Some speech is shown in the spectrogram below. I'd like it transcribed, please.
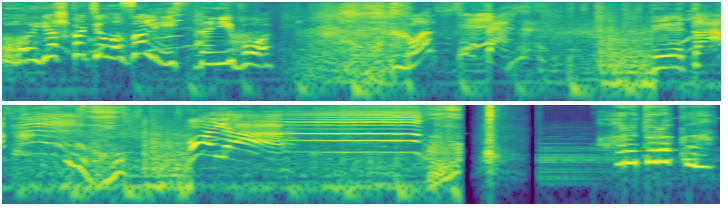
О, я ж хотела залезть на него! Вот так! Итак... Оля! Харатурака,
